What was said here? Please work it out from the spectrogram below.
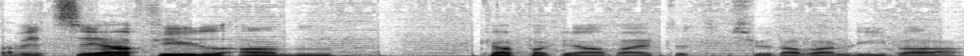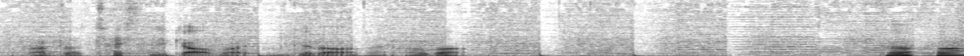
Da wird sehr viel an Körper gearbeitet. Ich würde aber lieber an der Technik arbeiten gerade. Aber Körper.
